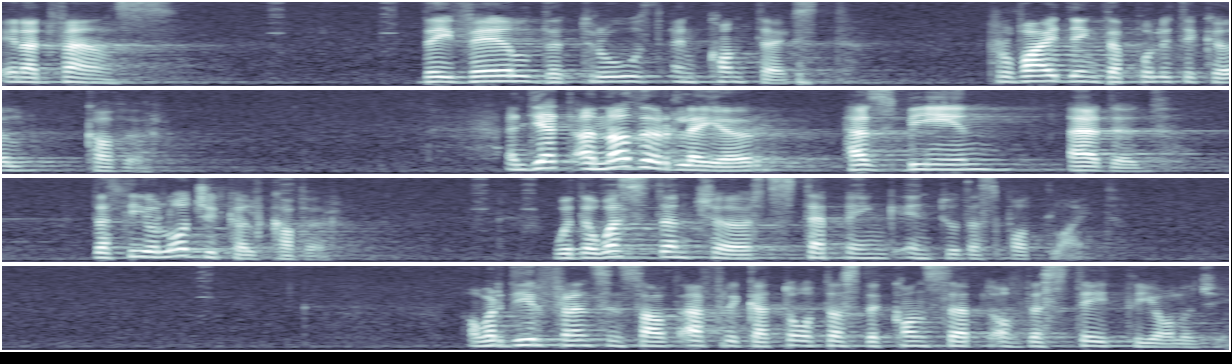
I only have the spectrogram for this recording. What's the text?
in advance, they veiled the truth and context, providing the political cover. And yet another layer has been added the theological cover, with the Western church stepping into the spotlight. Our dear friends in South Africa taught us the concept of the state theology,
